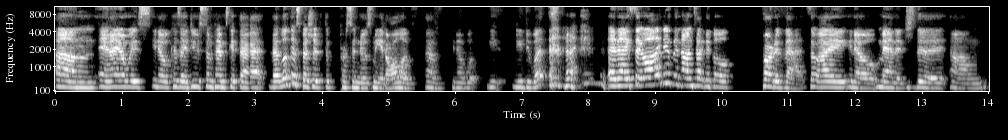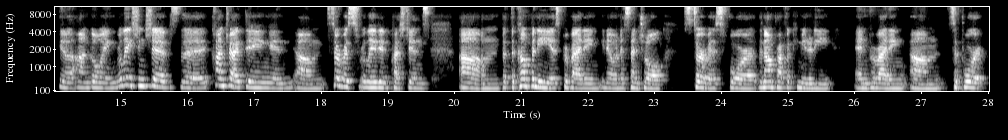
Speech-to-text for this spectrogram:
Um, and I always, you know, because I do sometimes get that that look, especially if the person knows me at all of of you know what you you do what, and I say, well, I do the non technical part of that. So I, you know, manage the um, you know, ongoing relationships, the contracting and um, service related questions. Um, but the company is providing, you know, an essential service for the nonprofit community and providing um, support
